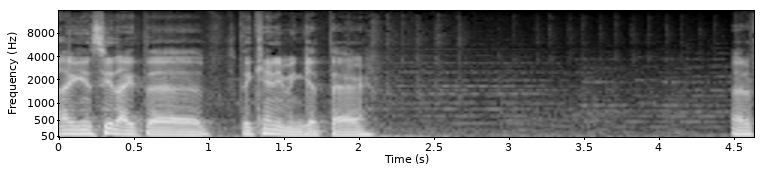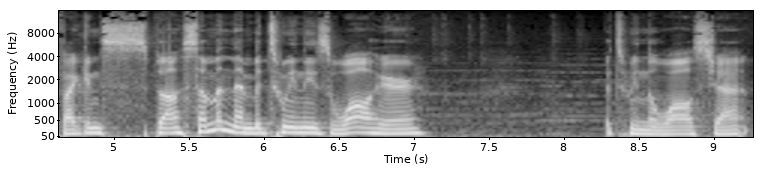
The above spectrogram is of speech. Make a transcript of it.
Like you can see, like the they can't even get there. But if I can uh, summon them between these wall here, between the walls, chat.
